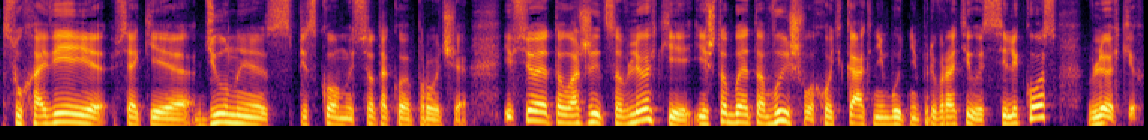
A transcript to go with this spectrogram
суховеи, всякие дюны с песком и все такое прочее. И все это ложится в легкие, и чтобы это вышло хоть как-нибудь не превратилось в силикоз в легких,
